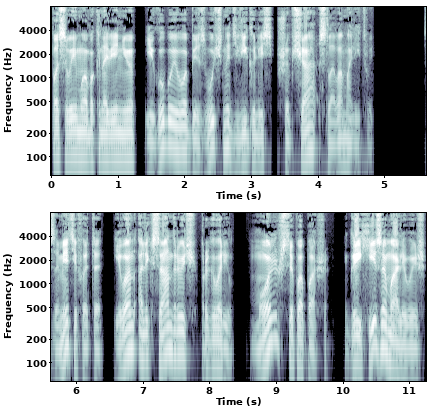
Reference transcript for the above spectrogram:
по своему обыкновению, и губы его беззвучно двигались, шепча слова молитвы. Заметив это, Иван Александрович проговорил. «Молишься, папаша, грехи замаливаешь,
